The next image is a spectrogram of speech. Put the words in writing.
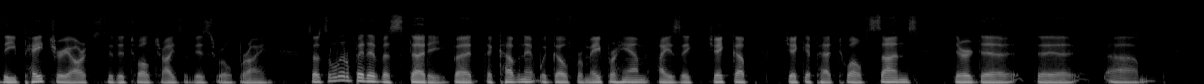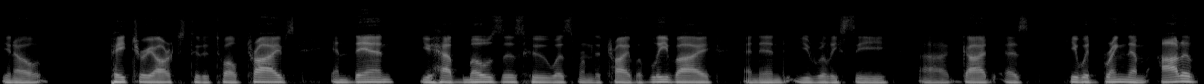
the patriarchs to the 12 tribes of Israel, Brian. So it's a little bit of a study, but the covenant would go from Abraham, Isaac, Jacob. Jacob had 12 sons. They're the, the um, you know, patriarchs to the 12 tribes. And then you have Moses, who was from the tribe of Levi, and then you really see uh, God as He would bring them out of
